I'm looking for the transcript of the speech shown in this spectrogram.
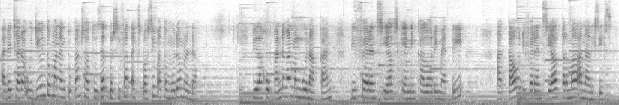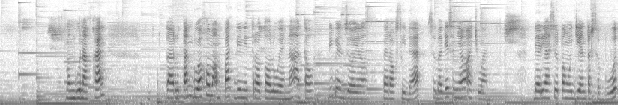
ada cara uji untuk menentukan suatu zat bersifat eksplosif atau mudah meledak. Dilakukan dengan menggunakan differential scanning calorimetry atau diferensial thermal analysis menggunakan larutan 2,4 dinitrotoluena atau dibenzoil peroksida sebagai senyawa acuan. Dari hasil pengujian tersebut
